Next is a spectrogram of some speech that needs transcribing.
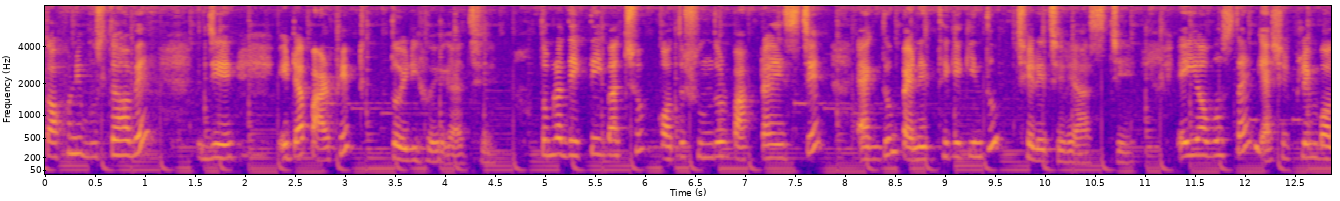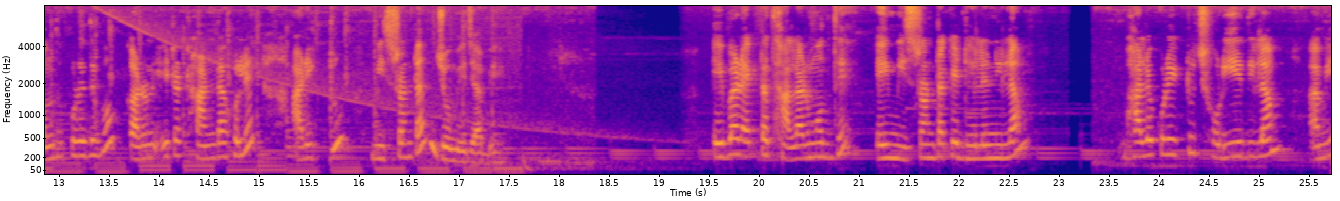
তখনই বুঝতে হবে যে এটা পারফেক্ট তৈরি হয়ে গেছে। তোমরা দেখতেই পাচ্ছ কত সুন্দর পাকটা এসছে। একদম প্যানের থেকে কিন্তু ছেড়ে ছেড়ে আসছে। এই অবস্থায় গ্যাসের ফ্লেম বন্ধ করে দেব, কারণ এটা ঠান্ডা হলে আর একটু মিশ্রণটা জমে যাবে। এবার একটা থালার মধ্যে এই মিশ্রণটাকে ঢেলে নিলাম। ভালো করে একটু ছড়িয়ে দিলাম আমি,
